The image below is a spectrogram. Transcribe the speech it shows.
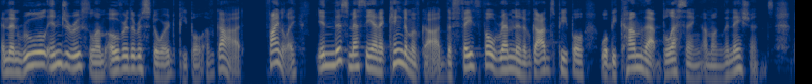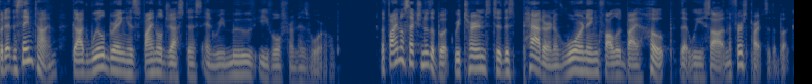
and then rule in Jerusalem over the restored people of God. Finally, in this messianic kingdom of God, the faithful remnant of God's people will become that blessing among the nations. But at the same time, God will bring his final justice and remove evil from his world. The final section of the book returns to this pattern of warning followed by hope that we saw in the first parts of the book.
